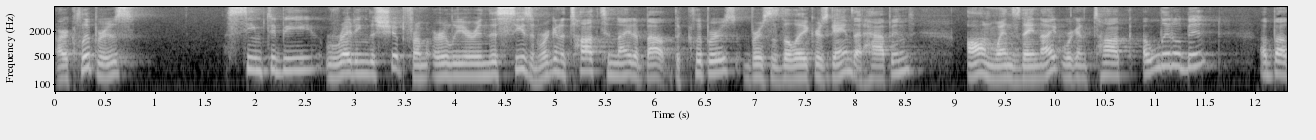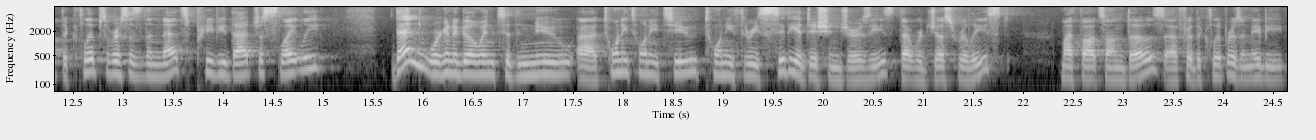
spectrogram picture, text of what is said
our Clippers seem to be righting the ship from earlier in this season. We're going to talk tonight about the Clippers versus the Lakers game that happened on Wednesday night. We're going to talk a little bit about the Clips versus the Nets, preview that just slightly. Then we're going to go into the new 2022 uh, 23 City Edition jerseys that were just released. My thoughts on those uh, for the Clippers and maybe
